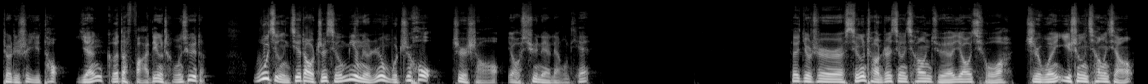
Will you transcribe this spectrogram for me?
这里是一套严格的法定程序的。武警接到执行命令任务之后，至少要训练两天。再就是刑场执行枪决要求啊，只闻一声枪响。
